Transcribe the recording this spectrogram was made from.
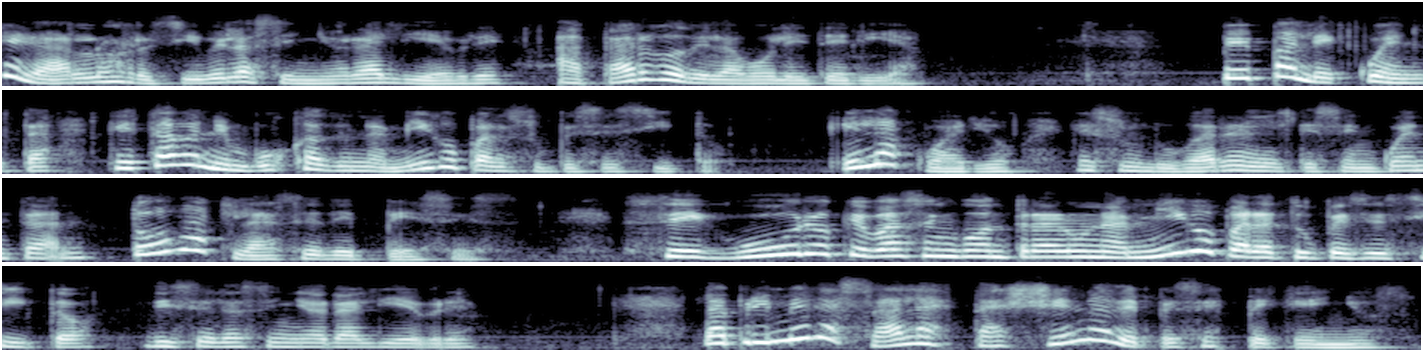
llegar los recibe la señora Liebre a cargo de la boletería. Peppa le cuenta que estaban en busca de un amigo para su pececito. El acuario es un lugar en el que se encuentran toda clase de peces. Seguro que vas a encontrar un amigo para tu pececito, dice la señora Liebre. La primera sala está llena de peces pequeños.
